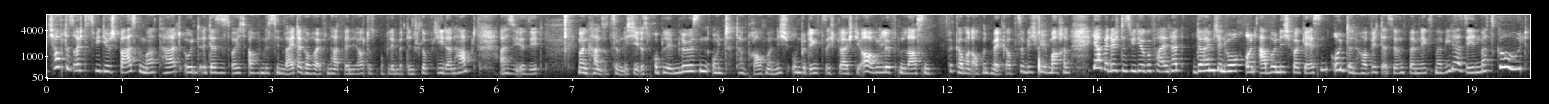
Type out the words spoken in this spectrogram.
Ich hoffe, dass euch das Video Spaß gemacht hat und äh, dass es euch auch ein bisschen weitergeholfen hat, wenn ihr auch das Problem mit den Schlupflidern habt. Also ihr seht, man kann so ziemlich jedes Problem lösen und dann braucht man nicht unbedingt sich gleich die Augen liften lassen. Da kann man auch mit Make-up ziemlich viel machen. Ja, wenn euch das Video gefallen hat, Däumchen hoch und Abo nicht vergessen und dann hoffe ich, dass wir uns beim nächsten Mal wiedersehen. Macht's gut!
